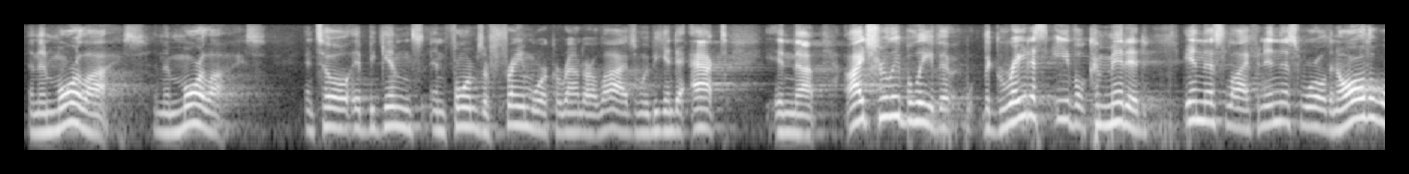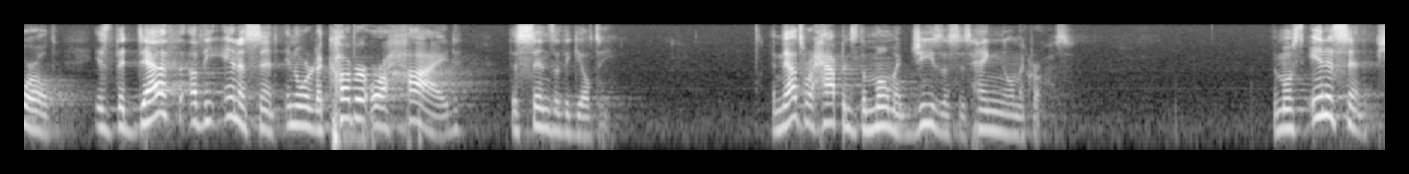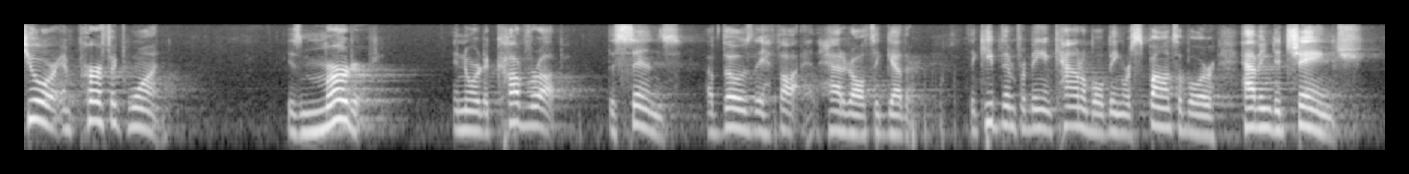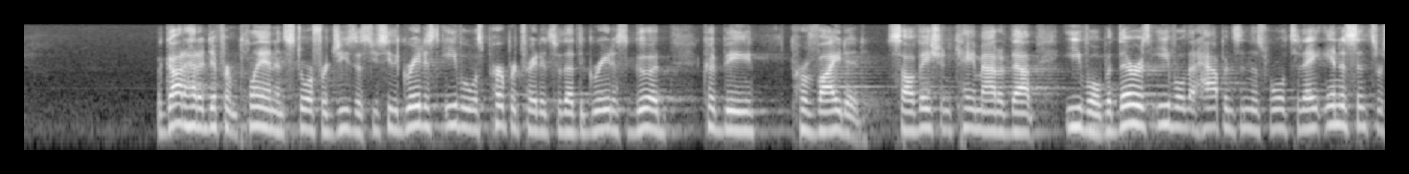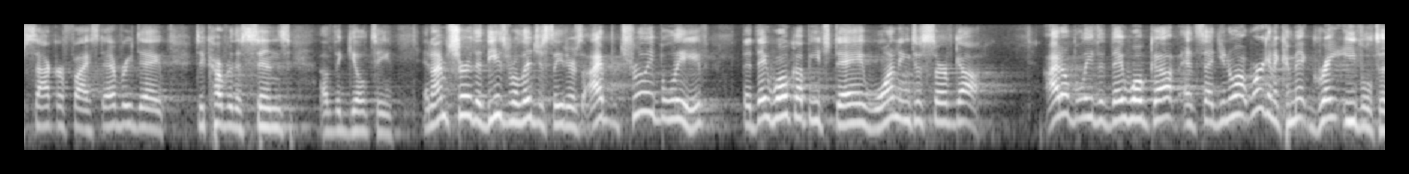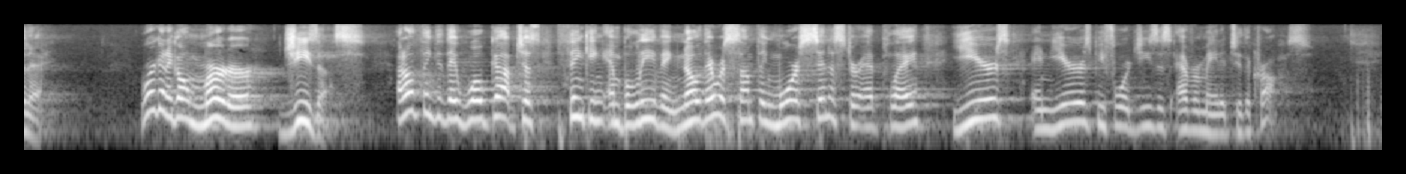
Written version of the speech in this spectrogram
and then more lies, and then more lies, until it begins and forms a framework around our lives, and we begin to act in that. I truly believe that the greatest evil committed in this life and in this world and all the world is the death of the innocent in order to cover or hide the sins of the guilty. And that's what happens the moment Jesus is hanging on the cross. The most innocent, pure, and perfect one is murdered in order to cover up the sins of those they thought had it all together, to keep them from being accountable, being responsible, or having to change. But God had a different plan in store for Jesus. You see, the greatest evil was perpetrated so that the greatest good could be provided. Salvation came out of that evil. But there is evil that happens in this world today. Innocents are sacrificed every day to cover the sins of the guilty. And I'm sure that these religious leaders, I truly believe that they woke up each day wanting to serve God. I don't believe that they woke up and said, you know what, we're going to commit great evil today. We're going to go murder Jesus. I don't think that they woke up just thinking and believing. No, there was something more sinister at play years and years before Jesus ever made it to the cross.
